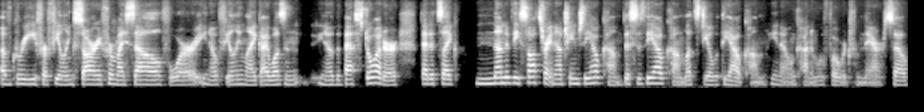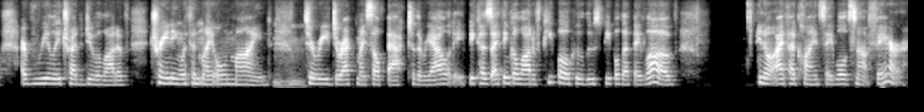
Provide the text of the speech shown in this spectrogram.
of grief or feeling sorry for myself or, you know, feeling like I wasn't, you know, the best daughter that it's like none of these thoughts right now change the outcome. This is the outcome. Let's deal with the outcome, you know, and kind of move forward from there. So I really try to do a lot of training within my own mind mm-hmm. to redirect myself back to the reality because I think a lot of people who lose people that they love you know i've had clients say well it's not fair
